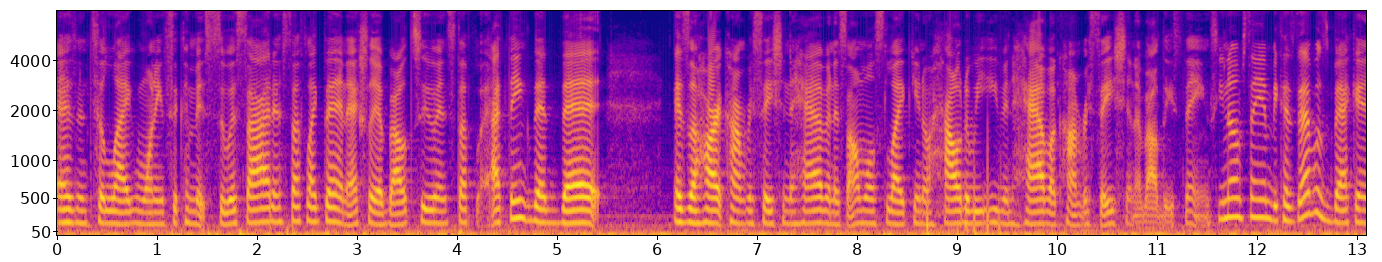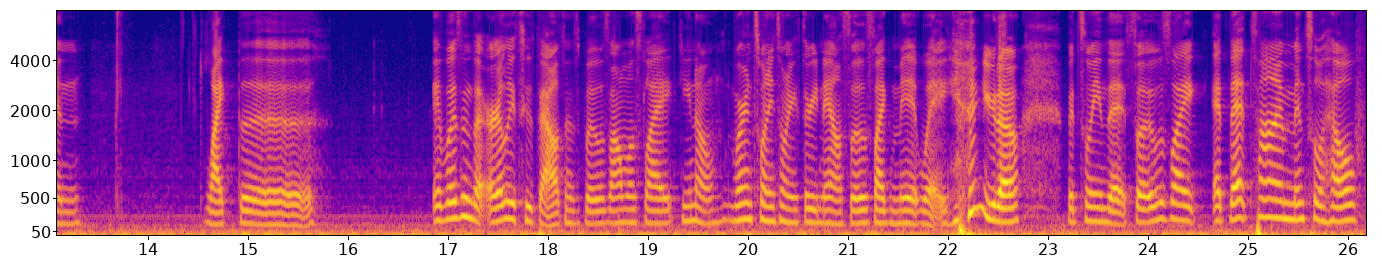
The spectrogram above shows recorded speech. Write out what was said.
as into like wanting to commit suicide and stuff like that, and actually about to and stuff. I think that that is a hard conversation to have, and it's almost like you know how do we even have a conversation about these things? You know what I'm saying? Because that was back in like the it wasn't the early 2000s, but it was almost like, you know, we're in 2023 now, so it was like midway, you know, between that. So it was like at that time, mental health,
